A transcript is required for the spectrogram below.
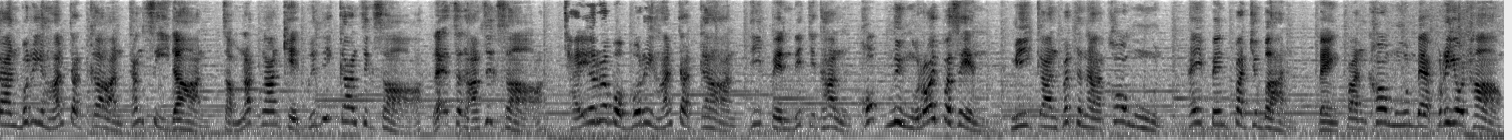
การบริหารจัดการทั้ง 4 ด้าน สำนักงานเขตพื้นที่การศึกษา และสถานศึกษา ใช้ระบบบริหารจัดการที่เป็นดิจิทัลครบ 100%มีการพัฒนาข้อมูลให้เป็นปัจจุบัน แบ่งปันข้อมูลแบบเรียลไทม์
